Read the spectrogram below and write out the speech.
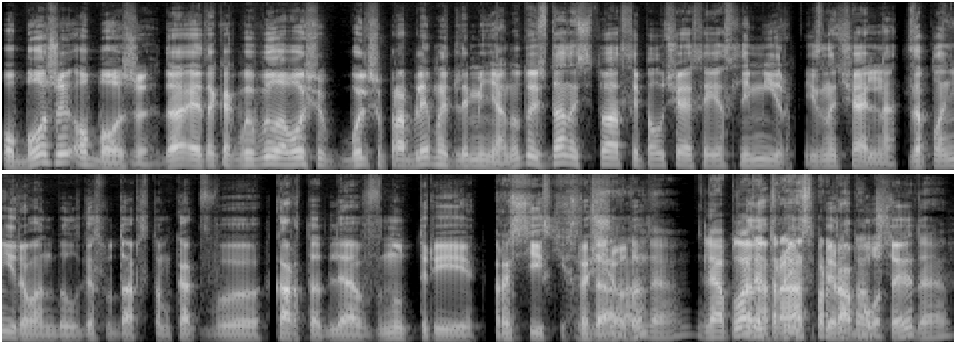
о боже, о боже, да, это как бы было больше, больше проблемой для меня. Ну, то есть в данной ситуации получается, если мир изначально запланирован был государством как в карта для внутрироссийских расчетов, да, да. для оплаты она, транспорта, принципе, работает. да.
